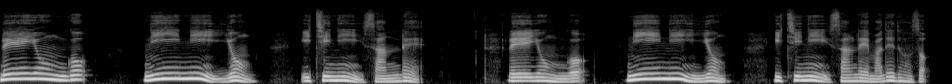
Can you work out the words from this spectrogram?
045-224-1230 045-224-1230までどうぞ。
